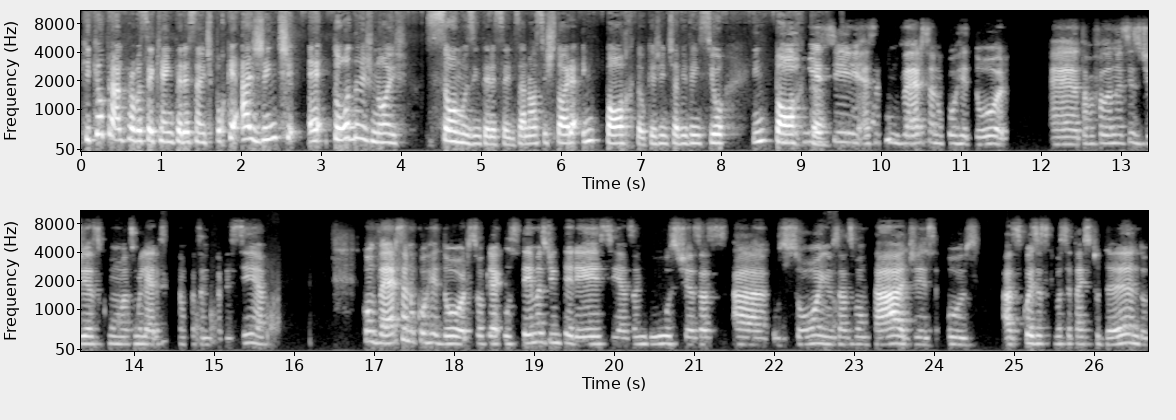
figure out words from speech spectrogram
que, que eu trago para você que é interessante? Porque a gente é, todas nós somos interessantes. A nossa história importa, o que a gente já vivenciou importa. E, esse, essa conversa no corredor, é, eu estava falando esses dias com umas mulheres que estão fazendo travessia. Conversa no corredor sobre os temas de interesse, as angústias, as, a, os sonhos, as vontades, os, as coisas que você está estudando.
